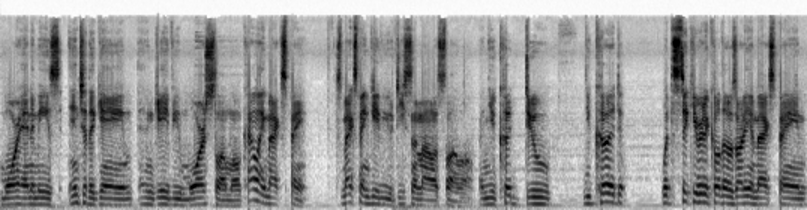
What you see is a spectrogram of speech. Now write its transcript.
more enemies into the game and gave you more slow mo, kind of like Max Payne. Because Max Payne gave you a decent amount of slow mo, and you could do, you could, with the sticky reticle that was already in Max Payne,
